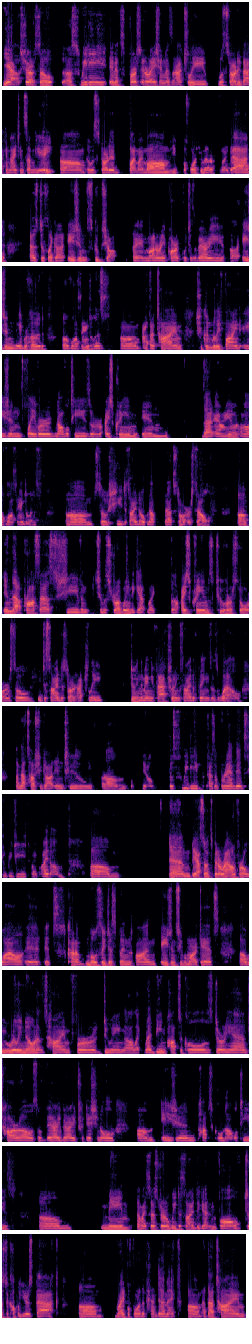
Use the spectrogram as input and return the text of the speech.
Yeah, sure. So uh, Sweety, in its first iteration, is actually was started back in 1978. Um, it was started by my mom before she met my dad as just like a Asian scoop shop in Monterey Park, which is a very uh, Asian neighborhood of Los Angeles. Um, at that time, she couldn't really find Asian flavored novelties or ice cream in that area of Los Angeles. Um, so she decided to open up that store herself. Um, in that process, she even she was struggling to get like the ice creams to her store. So she decided to start actually doing the manufacturing side of things as well and that's how she got into um, you know the sweety as a branded cpg type item. Um, and yeah so it's been around for a while. It, it's kind of mostly just been on asian supermarkets. Uh, we were really known at the time for doing uh, like red bean popsicles durian taro so very very traditional um, asian popsicle novelties. Um, me and my sister, we decided to get involved just a couple years back, um, right before the pandemic. Um, at that time,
